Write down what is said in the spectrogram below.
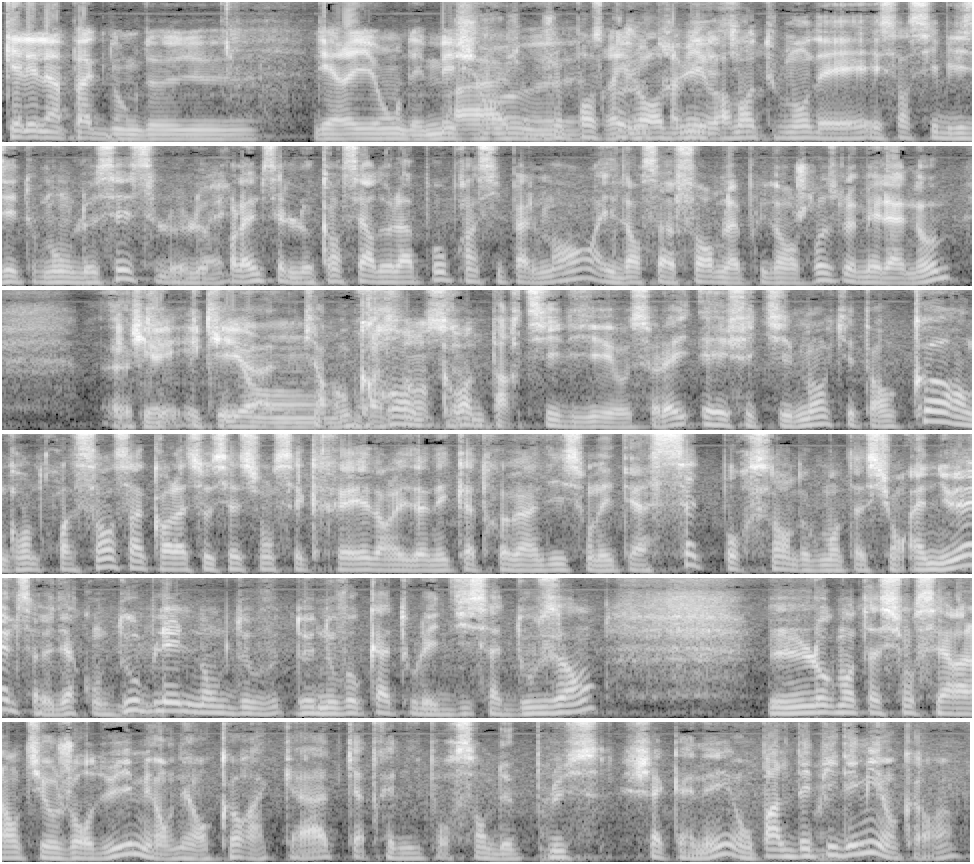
quel est l'impact donc de, de- des rayons, des méchants Ah, je, je euh, pense qu'aujourd'hui, vraiment, tout le monde est, sensibilisé, tout le monde le sait. Le, le Ouais. problème, c'est le cancer de la peau principalement, et dans sa forme la plus dangereuse, le mélanome. Et qui est- et qui est en qui est grande, partie lié au soleil, et effectivement qui est encore en grande croissance. hein. Quand l'association s'est créée dans les années 90, on était à 7% d'augmentation annuelle, ça veut dire qu'on doublait le nombre de, de nouveaux cas tous les 10 à 12 ans. L'augmentation s'est ralentie aujourd'hui, mais on est encore à 4, 4,5% de plus chaque année. On parle d'épidémie encore. hein.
